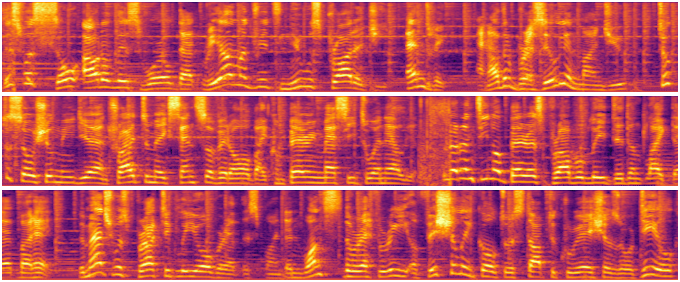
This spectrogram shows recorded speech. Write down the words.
This was so out of this world that Real Madrid's newest prodigy, Endrick, another Brazilian mind you, took to social media and tried to make sense of it all by comparing Messi to an alien. Florentino Perez probably didn't like that, but hey, the match was practically over at this point, and once the referee officially called to a stop to Croatia's ordeal,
